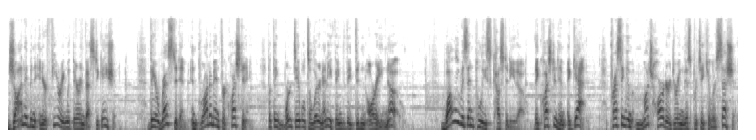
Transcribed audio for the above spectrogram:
John had been interfering with their investigation. They arrested him and brought him in for questioning, but they weren't able to learn anything that they didn't already know. While he was in police custody, though, they questioned him again, pressing him much harder during this particular session.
